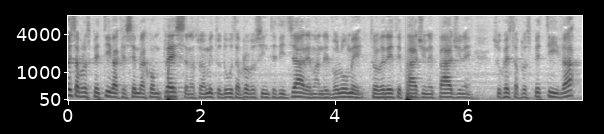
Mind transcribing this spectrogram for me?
Questa prospettiva che sembra complessa, naturalmente ho dovuto proprio sintetizzare, ma nel volume troverete pagine e pagine su questa prospettiva,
